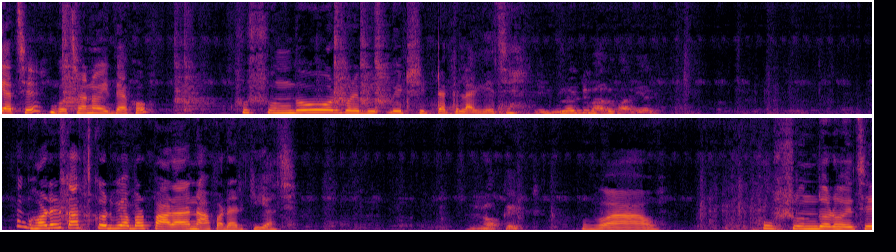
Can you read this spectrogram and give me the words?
গেছে গোছানো এই দেখো। খুব সুন্দর করে বেডশিটটাকে লাগিয়েছে। এইগুলো একটু ভালো পারি আর। ঘরের কাজ করবি আবার পাড়ার না পাড়ার কি আছে? রকেট ওয়াও খুব সুন্দর হয়েছে।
